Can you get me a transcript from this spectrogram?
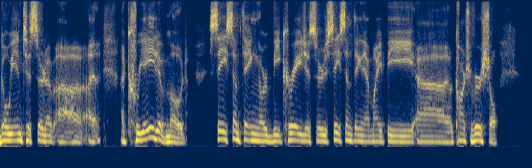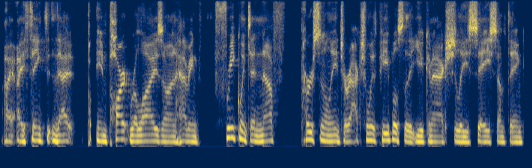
go into sort of a, a, a creative mode say something or be courageous or say something that might be uh, controversial. I, I think that in part relies on having frequent enough personal interaction with people so that you can actually say something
